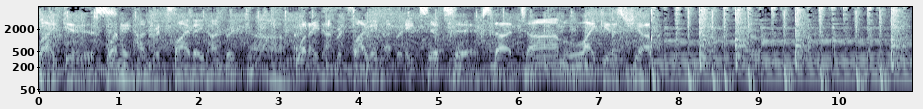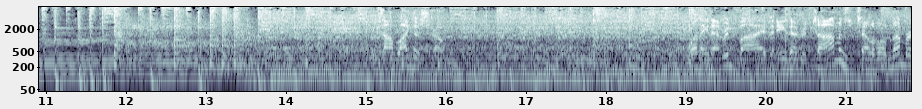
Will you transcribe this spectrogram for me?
Leykis. 1-800-5800-TOM. 1-800-5800-866. The Tom Leykis Show. Tom Leykis Show. 1-800-5800-TOM is the telephone number.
